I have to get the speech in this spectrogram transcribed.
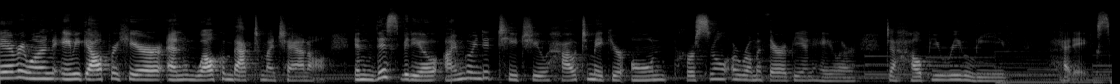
Hey everyone, Amy Galper here and welcome back to my channel. In this video, I'm going to teach you how to make your own personal aromatherapy inhaler to help you relieve headaches.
